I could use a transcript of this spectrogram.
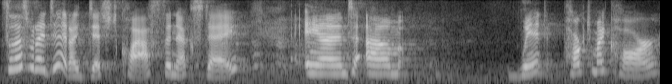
So that's what I did. I ditched class the next day and um, went, parked my car,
